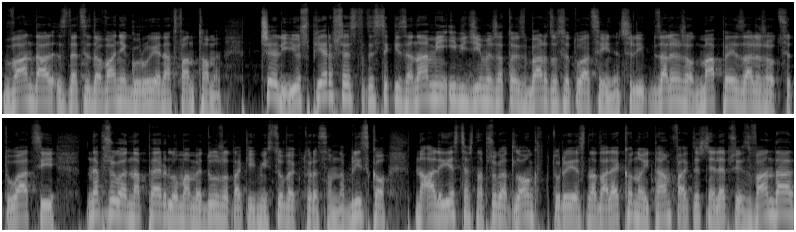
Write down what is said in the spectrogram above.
Vandal zdecydowanie góruje nad Phantomem. Czyli już pierwsze statystyki za nami i widzimy, że to jest bardzo sytuacyjne, czyli zależy od mapy, zależy od sytuacji. Na przykład na Perlu mamy dużo takich miejscówek, które są na blisko, no ale jest też na przykład Long, który jest na daleko, no i tam faktycznie lepszy jest Vandal,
